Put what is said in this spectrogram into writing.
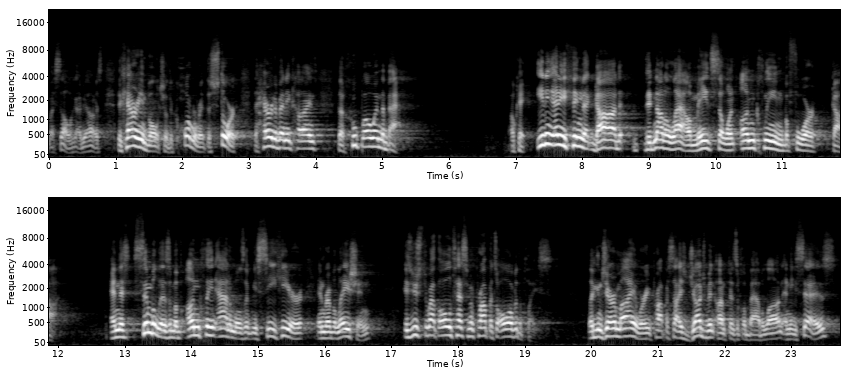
myself, I gotta be honest. The carrion vulture, the cormorant, the stork, the heron of any kind, the hoopoe, and the bat. Okay, eating anything that God did not allow made someone unclean before God. And this symbolism of unclean animals that we see here in Revelation is used throughout the Old Testament prophets all over the place. Like in Jeremiah, where he prophesies judgment on physical Babylon, and he says,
